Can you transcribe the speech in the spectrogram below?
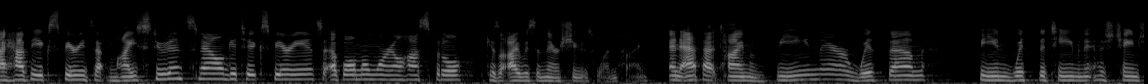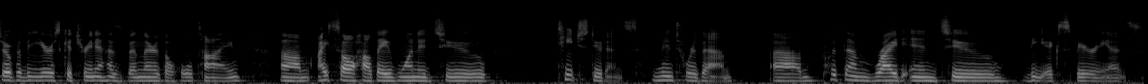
I have the experience that my students now get to experience at Ball Memorial Hospital because I was in their shoes one time. And at that time of being there with them, being with the team, and it has changed over the years, Katrina has been there the whole time. Um, I saw how they wanted to teach students, mentor them, um, put them right into the experience.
